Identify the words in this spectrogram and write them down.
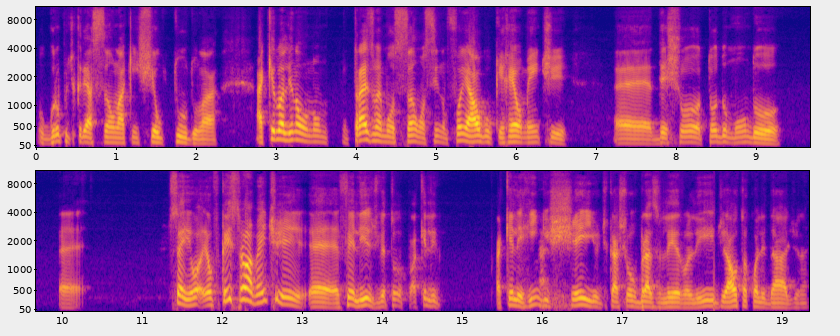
o grupo de criação lá que encheu tudo lá. Aquilo ali não, não, não traz uma emoção, assim, não foi algo que realmente é, deixou todo mundo é, não sei, eu, eu fiquei extremamente é, feliz de ver todo, aquele aquele ringue cheio de cachorro brasileiro ali, de alta qualidade, né?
